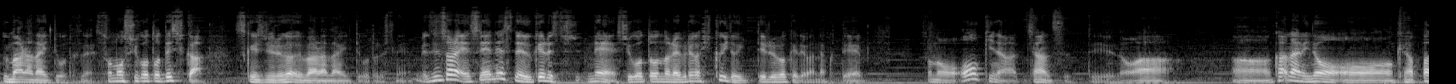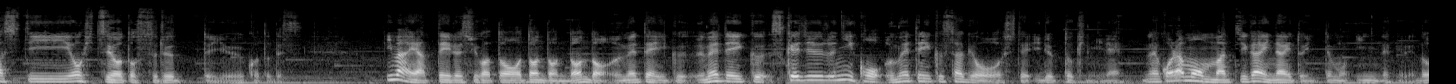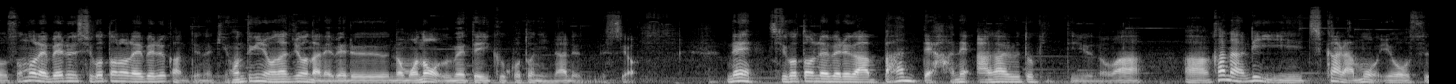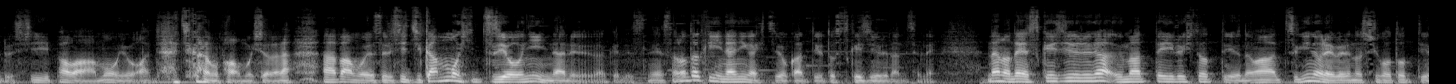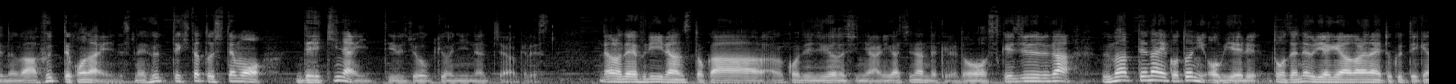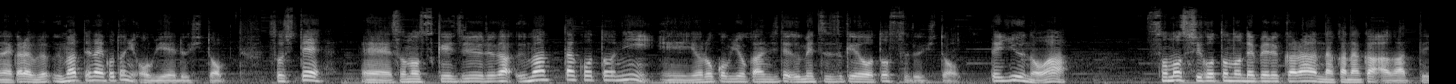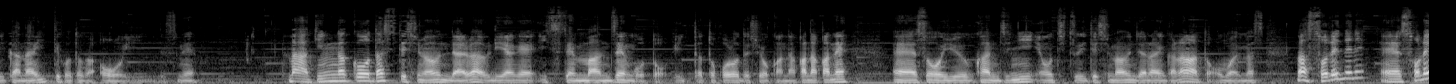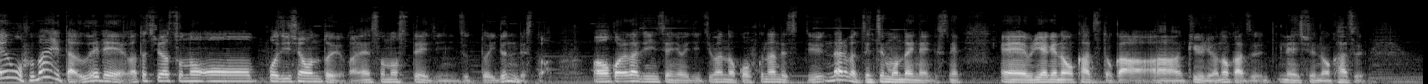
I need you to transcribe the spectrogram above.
埋まらないってことですね。その仕事でしかスケジュールが埋まらないってことですね。別にそれは SNS で受けるね、仕事のレベルが低いと言ってるわけではなくて、その大きなチャンスっていうのは、あかなりのキャパシティを必要とするっていうことです。今やっている仕事をどんどんどんどん埋めていく、埋めていく、スケジュールにこう埋めていく作業をしている時にね、ねこれはもう間違いないと言ってもいいんだけれど、そのレベル、仕事のレベル感っていうのは基本的に同じようなレベルのものを埋めていくことになるんですよ。で、仕事のレベルがバンって跳ね上がる時っていうのは、あかなり力も要するし、パワーも要、あ、力もパワーも一緒だな。あパワーも要するし、時間も必要になるわけですね。その時に何が必要かっていうとスケジュールなんですよね。なので、スケジュールが埋まっている人っていうのは、次のレベルの仕事っていうのが降ってこないんですね。降ってきたとしても、できないっていう状況になっちゃうわけです。なので、フリーランスとか、個人事業主にありがちなんだけれど、スケジュールが埋まってないことに怯える。当然ね、売り上げが上がらないと食っていけないから、埋まってないことに怯える人。そして、えー、そのスケジュールが埋まったことに、えー、喜びを感じて埋め続けようとする人っていうのは、その仕事のレベルからなかなか上がっていかないってことが多いんですね。まあ、金額を出してしまうんであれば、売上1000万前後といったところでしょうか。なかなかね、えー、そういう感じに落ち着いてしまうんじゃないかなと思います。まあ、それでね、えー、それを踏まえた上で、私はそのポジションというかね、そのステージにずっといるんですと。これが人生において一番の幸福なんですっていうならば全然問題ないんですね。えー、売上の数とか、給料の数、年収の数、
